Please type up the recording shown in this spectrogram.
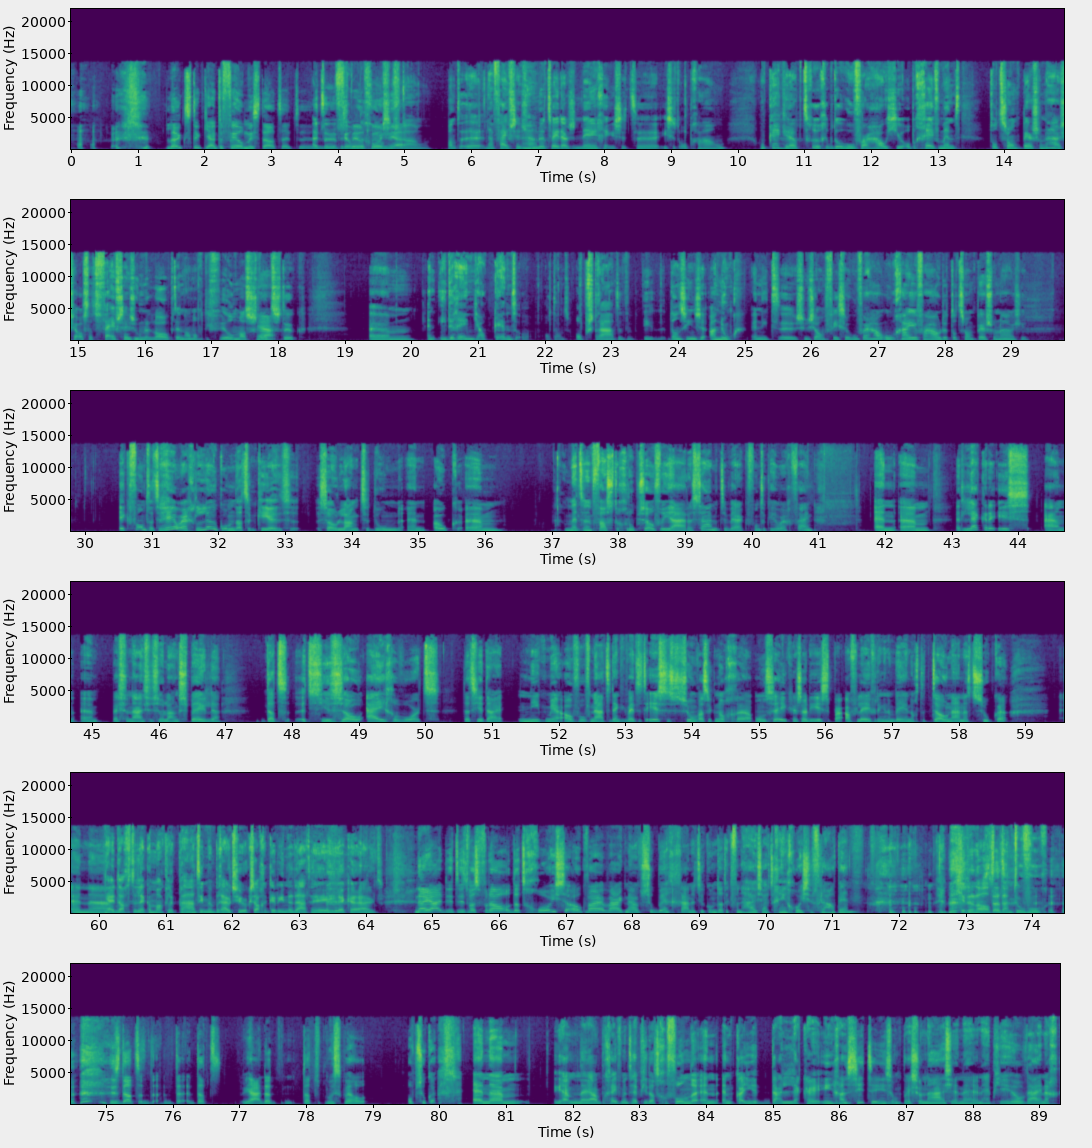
Leuk stukje uit de film is dat. Uit, uh, uit de, de film De Gooise ja. Vrouwen. Want uh, na vijf seizoenen, ja. 2009, is het, uh, is het opgehouden. Hoe kijk je daarop terug? Ik bedoel, hoe verhoud je op een gegeven moment tot zo'n personage... als dat vijf seizoenen loopt en dan nog die film als slotstuk... Ja. Um, en iedereen jou kent, althans op straat... dan zien ze Anouk en niet uh, Suzanne Visser. Hoe, hoe ga je verhouden tot zo'n personage? Ik vond het heel erg leuk om dat een keer zo lang te doen. En ook um, met een vaste groep zoveel jaren samen te werken... vond ik heel erg fijn. En um, het lekkere is aan een personage zo lang spelen... dat het je zo eigen wordt dat je daar niet meer over hoeft na te denken. Ik weet, het eerste seizoen was ik nog uh, onzeker. Zo die eerste paar afleveringen, dan ben je nog de toon aan het zoeken... En, uh, Jij dacht, lekker makkelijk praten. In mijn bruidsjurk zag ik er inderdaad heel lekker uit. Nou ja, dit, dit was vooral dat Gooise ook waar, waar ik naar op zoek ben gegaan. Natuurlijk omdat ik van huis uit geen Gooise vrouw ben. Moet je er dan dus altijd dat, aan toevoegen. dus dat, dat, dat, ja, dat, dat moest ik wel opzoeken. En... Um, ja, nou ja, op een gegeven moment heb je dat gevonden... en, en kan je daar lekker in gaan zitten in zo'n personage. En, en heb je heel weinig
